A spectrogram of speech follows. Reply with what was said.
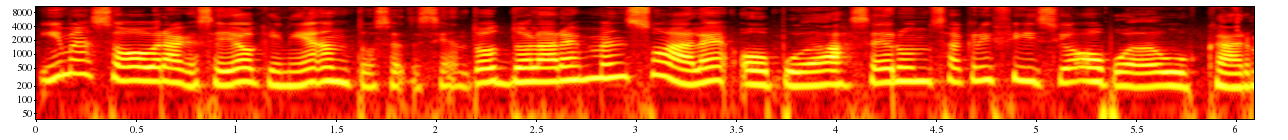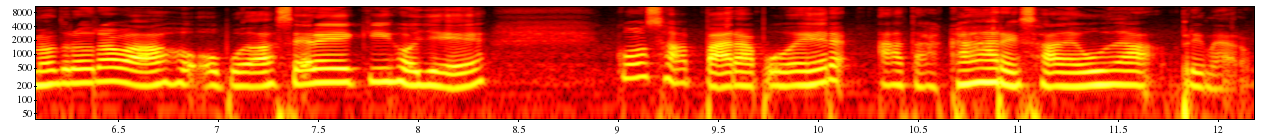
Y me sobra, qué sé yo, 500, 700 dólares mensuales o puedo hacer un sacrificio o puedo buscarme otro trabajo o puedo hacer X o Y cosa para poder atacar esa deuda primero.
